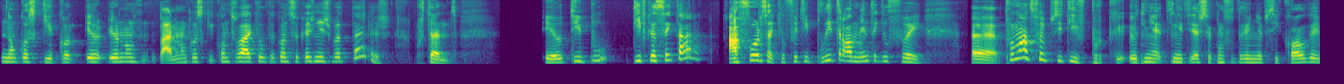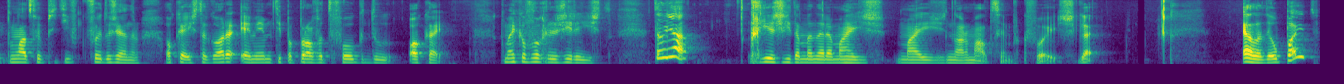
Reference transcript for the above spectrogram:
não conseguia, eu, eu não, pá, não conseguia controlar aquilo que aconteceu com as minhas bateiras. Portanto, eu tipo tive que aceitar. À força, aquilo foi tipo, literalmente aquilo foi. Uh, por um lado foi positivo, porque eu tinha, tinha tido esta consulta com a minha psicóloga, e por um lado foi positivo, que foi do género, ok, isto agora é mesmo tipo a prova de fogo do, ok, como é que eu vou reagir a isto? Então, já, yeah, reagi da maneira mais, mais normal de sempre que foi. Cheguei. Ela deu o peito,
